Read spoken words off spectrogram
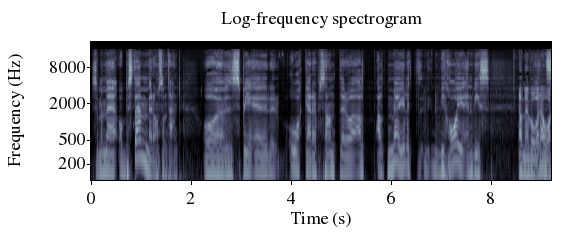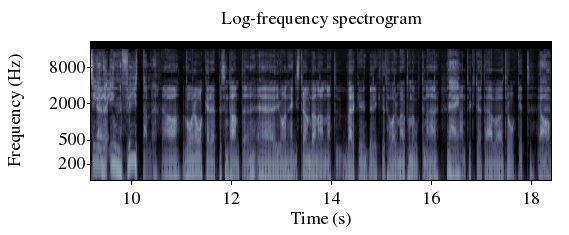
som är med och bestämmer om sånt här. Och spe, eh, åkarrepresentanter och allt, allt möjligt. Vi har ju en viss Ja men våra insyn åkare, och inflytande. ja, våra åkarrepresentanter, eh, Johan Häggström bland annat, verkar ju inte riktigt ha varit med på noterna här. Nej, Han tyckte ju att det här var tråkigt. Ja. Eh,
